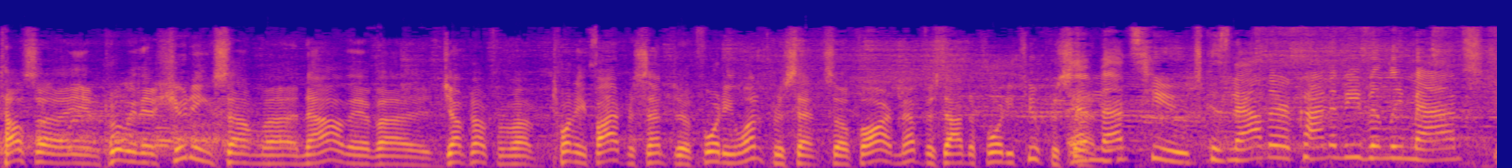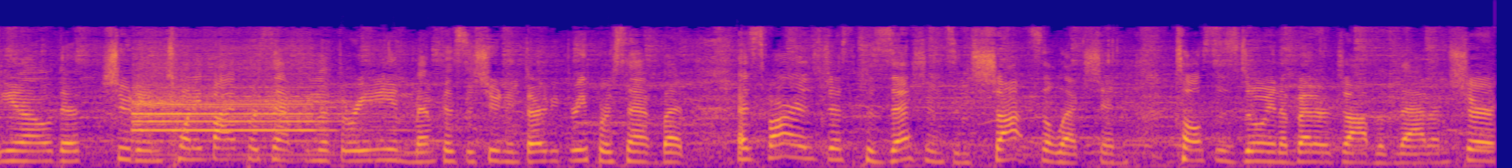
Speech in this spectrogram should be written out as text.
Tulsa improving their shooting some uh, now. They've uh, jumped up from 25% uh, to 41% so far, Memphis down to 42%. And that's huge because now they're kind of evenly matched. You know, they're shooting 25% from the three, and Memphis is shooting 33%. But as far as just possessions and shot selection, Tulsa's doing a better job of that. I'm sure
